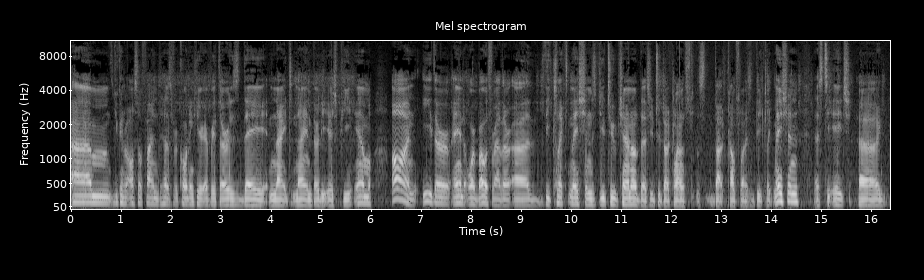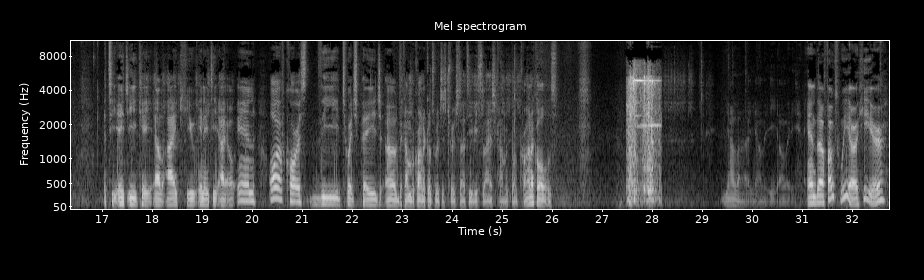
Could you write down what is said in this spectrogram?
Um, you can also find us recording here every Thursday night, 9.30ish p.m. on either and or both, rather, uh, the Kliq Nation's YouTube channel. That's youtube.com slash the Kliq Nation. That's T-H, uh, T H E K L I Q N A T I O N, or of course the Twitch page of the Comic Book Chronicles, which is twitch.tv slash comic book chronicles. Yalla, yalla, yalla. And uh, folks, we are here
